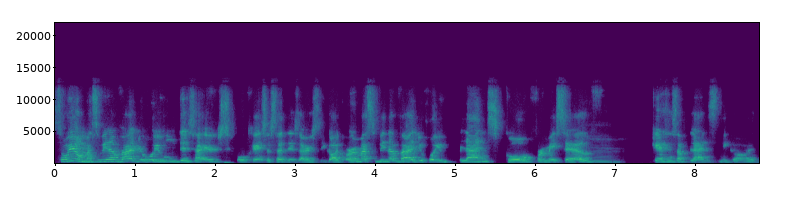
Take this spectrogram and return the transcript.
So yun, mas binavalue ko yung desires ko kaysa sa desires ni God. Or mas binavalue ko yung plans ko for myself mm. kaysa sa plans ni God.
